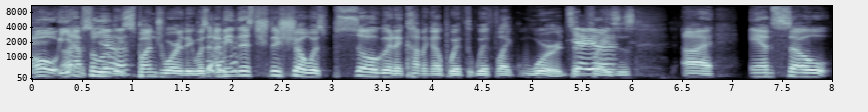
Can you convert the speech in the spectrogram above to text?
Oh, yeah, Uh, absolutely. yeah. Sponge worthy was. I mean, this this show was so good at coming up with with like words and Yeah, yeah. phrases, uh, and so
